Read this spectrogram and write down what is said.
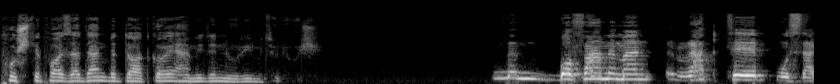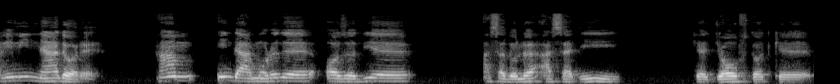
پشت پا زدن به دادگاه حمید نوری می‌تونه باشه. با فهم من ربط مستقیمی نداره. هم این در مورد آزادی اسدالله اسدی که جا افتاد که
